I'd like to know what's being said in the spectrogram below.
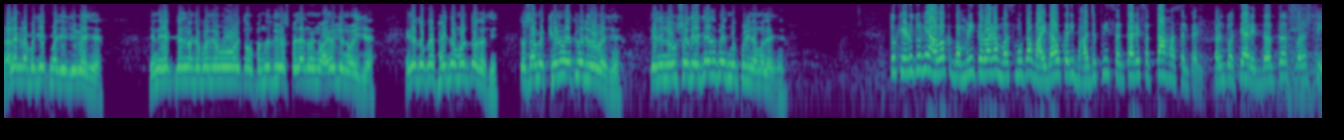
નાનકડા બજેટમાં જે જીવે છે, જેને એક તેલનો ડબ્બો લેવો હોય તો પંદર દિવસ પહેલાનું એનું આયોજન હોય છે. એને તો કંઈ ફાયદો મળતો નથી. તો સામે ખેડૂત એટલો જ રોવે છે કે એને નવસોથી હજાર રૂપિયા જ મગફળીના મળે છે. તો ખેડૂતોની આવક બમણી કરવાના મસમોટા વાયદાઓ કરી ભાજપની સરકારે સત્તા હાંસલ કરી. પરંતુ અત્યારે દસ દસ વર્ષથી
